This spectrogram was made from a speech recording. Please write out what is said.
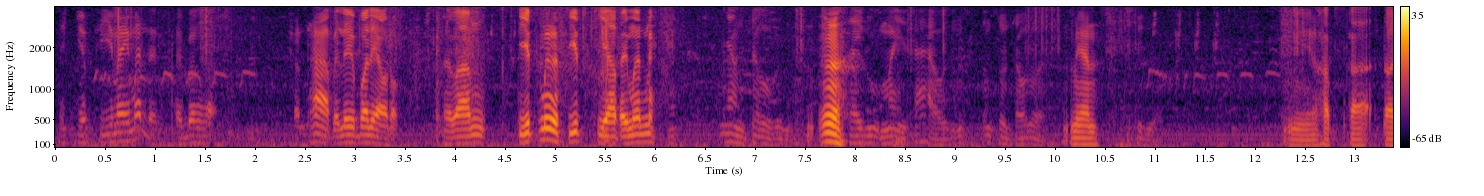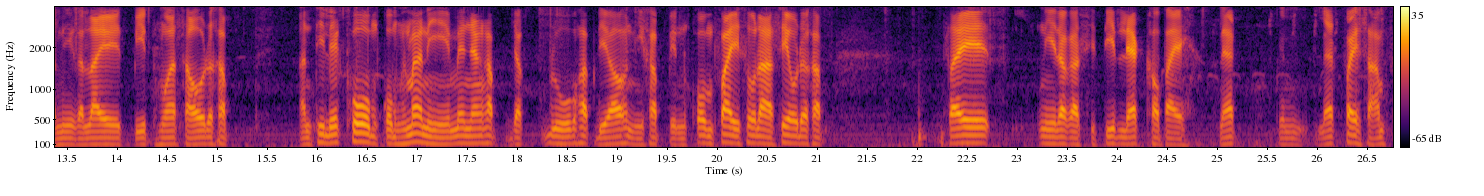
ไปเก็บ สีไม่หมดเลยไปเบิ้งแล้วกันท่าไปเลยบ่แล้วดอกแต่ว่ามันติดมือติดเกียร์ไปหมดไหมย่างเจ้าเออใส่ลูกไม้เท้าต้องต้นเสาเลยแมนทีเดียวนี่ครับก็ตอนนี้ก็ไล่ปิดหัวเสาด้วยครับ อันที่เล็กโคมกลมขึ้นมานี่แม่นยังครับอยากรู้ปะครับเดี๋ยวนี่ครับเป็นโคมไฟโซลาร์เซลล์ด้วยครับ ใส่นี่แล้วก็สิติดแลกเข้าไปแลกเป็นแลกไฟสามเฟ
